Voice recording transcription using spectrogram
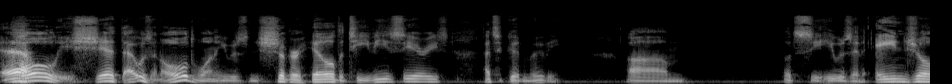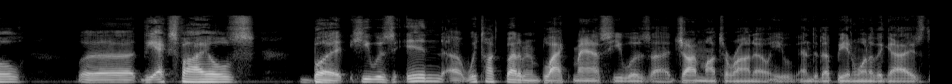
Yeah. Holy shit, that was an old one. He was in Sugar Hill, the TV series. That's a good movie. Um, let's see. He was in Angel, uh, The X Files, but he was in. Uh, we talked about him in Black Mass. He was uh, John Martorano. He ended up being one of the guys,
